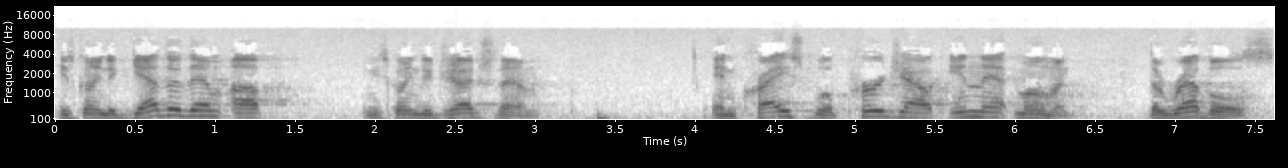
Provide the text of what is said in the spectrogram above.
He's going to gather them up and He's going to judge them. And Christ will purge out in that moment the rebels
